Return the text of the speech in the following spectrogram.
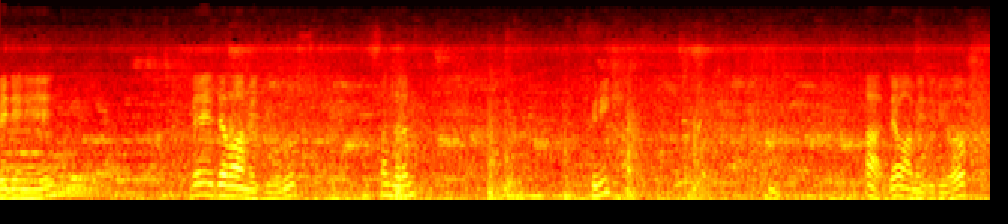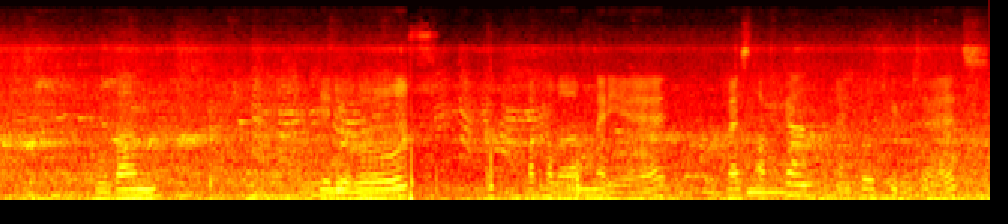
bedeni ve devam ediyoruz. Sanırım finish. Ha, devam ediliyor. Buradan geliyoruz. Bakalım nereye? West African and Cross. Evet.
